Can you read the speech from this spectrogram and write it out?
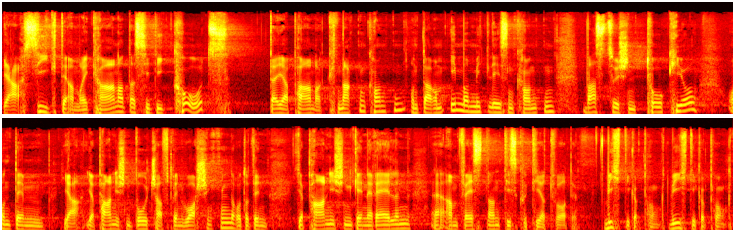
ja, Sieg der Amerikaner, dass sie die Codes der Japaner knacken konnten und darum immer mitlesen konnten, was zwischen Tokio und dem ja, japanischen Botschafter in Washington oder den japanischen Generälen äh, am Festland diskutiert wurde. Wichtiger Punkt, wichtiger Punkt.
